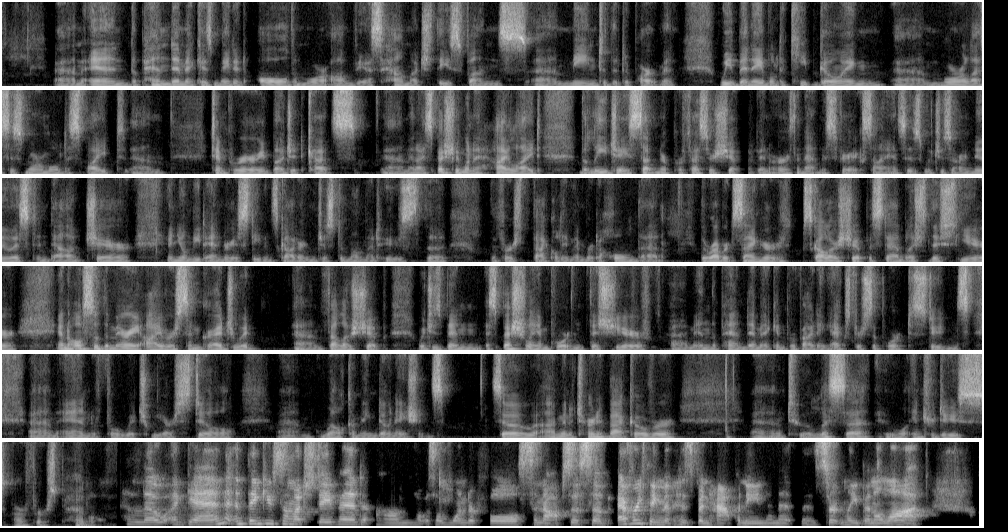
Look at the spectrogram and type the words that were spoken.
Um, and the pandemic has made it all the more obvious how much these funds um, mean to the department. We've been able to keep going um, more or less as normal despite um, temporary budget cuts um, and I especially want to highlight the Lee J. Suttner Professorship in Earth and Atmospheric Sciences, which is our newest endowed chair. And you'll meet Andrea Stevens Goddard in just a moment, who's the, the first faculty member to hold that. The Robert Sanger Scholarship established this year, and also the Mary Iverson Graduate um, Fellowship, which has been especially important this year um, in the pandemic in providing extra support to students, um, and for which we are still um, welcoming donations. So I'm going to turn it back over uh, to Alyssa, who will introduce our first panel. Hello again, and thank you so much, David. Um, that was a wonderful synopsis of everything that has been happening, and it has certainly been a lot.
